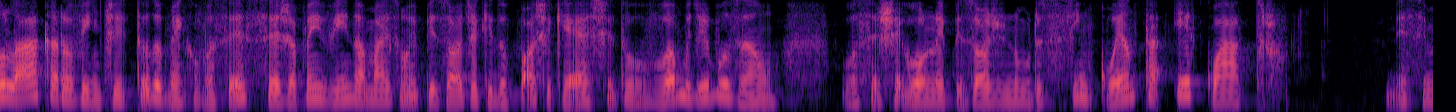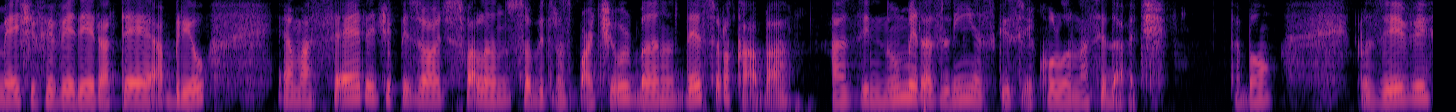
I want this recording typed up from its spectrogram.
Olá, caro ouvinte, tudo bem com você? Seja bem-vindo a mais um episódio aqui do podcast do Vamos de Busão. Você chegou no episódio número 54. Nesse mês de fevereiro até abril, é uma série de episódios falando sobre transporte urbano de Sorocaba, as inúmeras linhas que circulam na cidade, tá bom? Inclusive,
